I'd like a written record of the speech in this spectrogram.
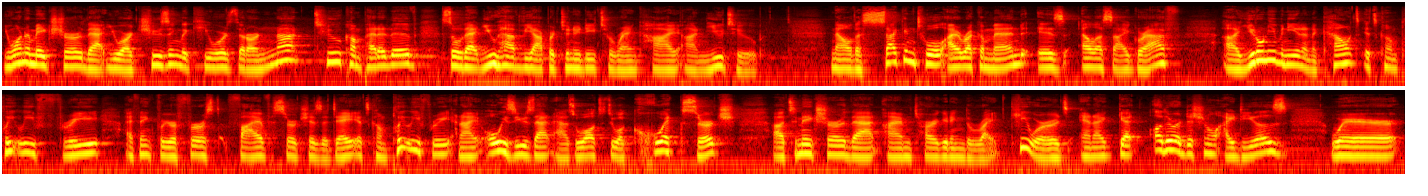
you want to make sure that you are choosing the keywords that are not too competitive so that you have the opportunity to rank high on YouTube. Now, the second tool I recommend is LSI Graph. Uh, you don't even need an account. It's completely free. I think for your first five searches a day, it's completely free. And I always use that as well to do a quick search uh, to make sure that I'm targeting the right keywords and I get other additional ideas where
